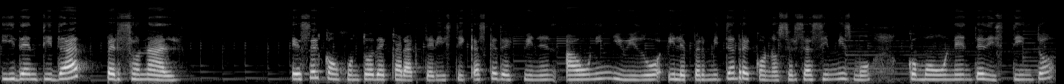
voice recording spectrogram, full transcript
Identidad personal. Es el conjunto de características que definen a un individuo y le permiten reconocerse a sí mismo como un ente distinto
